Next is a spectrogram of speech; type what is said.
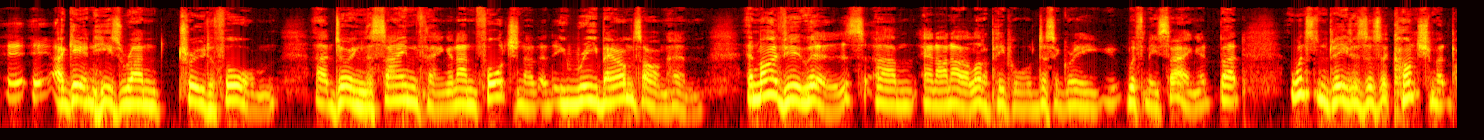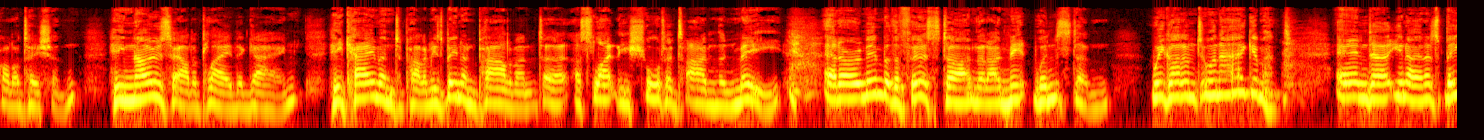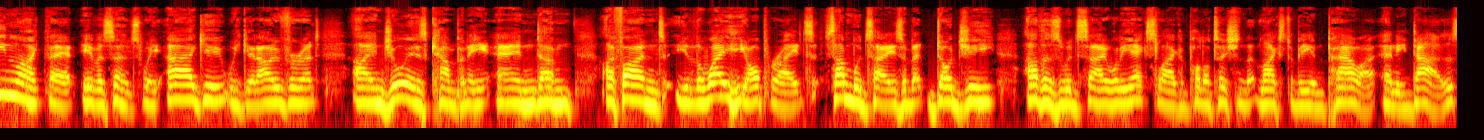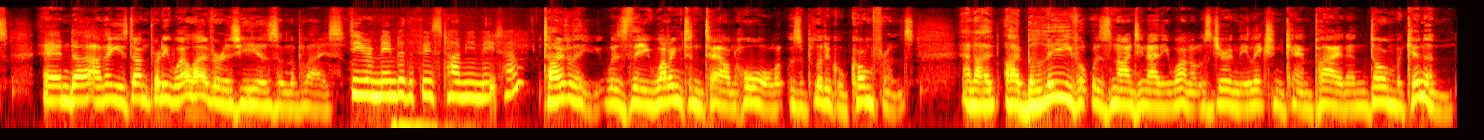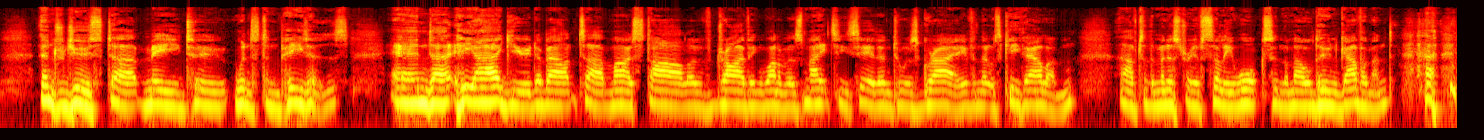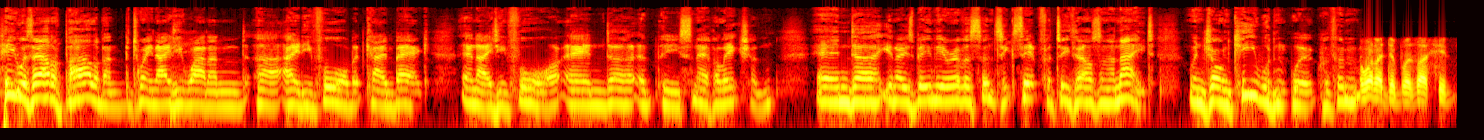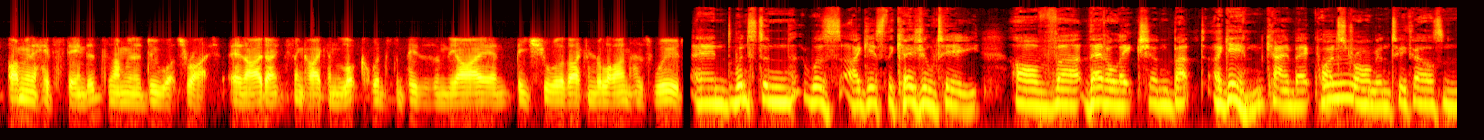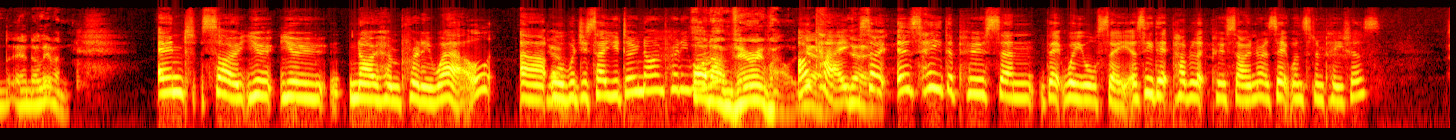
again, he's run true to form, uh, doing the same thing. And unfortunately, he rebounds on him. And my view is, um, and I know a lot of people will disagree with me saying it, but Winston Peters is a consummate politician. He knows how to play the game. He came into Parliament. He's been in Parliament uh, a slightly shorter time than me. and I remember the first time that I met Winston, we got into an argument. And, uh, you know, and it's been like that ever since. We argue, we get over it. I enjoy his company. And um, I find you know, the way he operates, some would say is a bit dodgy. Others would say, well, he acts like a politician that likes to be in power, and he does. And uh, I think he's done pretty well over his years in the place. Do you remember the first time you met him? Totally. It was the Wellington Town Hall. It was a political conference. And I, I believe it was 1981. It was during the election campaign. And Don McKinnon introduced uh, me to Winston Peters. And uh, he argued about uh, my style of driving one of his mates, he said, into his grave. And that was Keith Allen, after the Ministry of Silly Walks in the Muldoon government. he was out of Parliament between 81 and uh, 84, but came back in 84 and uh, at the snap election. And, uh, you know, he's been there ever since, except for 2008 when John Key wouldn't work with him. What I did was I said, I'm going to have standards and I'm going to do what's right. And I don't think I can look Winston Peters in the eye and be sure that I can rely on his word. And Winston was, I guess, the casualty of uh, that election, but again came back quite mm. strong in 2011. And so you you know him pretty well. Uh, yeah. Or would you say you do know him pretty well? Oh, know him very well. Yeah, okay, yeah. so is he the person that we all see? Is he that public persona? Is that Winston Peters?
